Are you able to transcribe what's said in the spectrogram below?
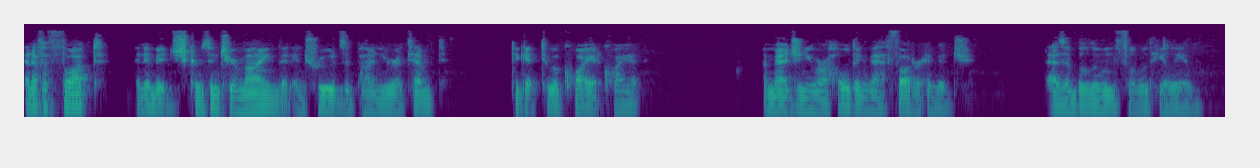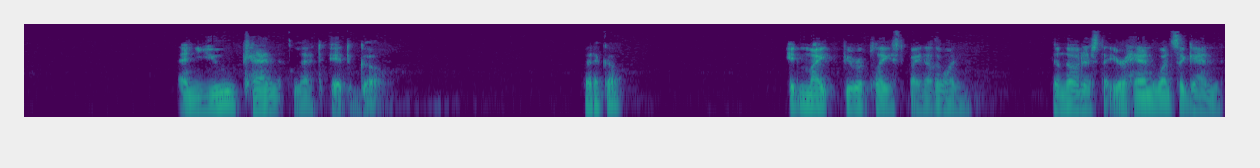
and if a thought an image comes into your mind that intrudes upon your attempt to get to a quiet quiet, imagine you are holding that thought or image as a balloon filled with helium, and you can let it go. Let it go. It might be replaced by another one. You'll notice that your hand once again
